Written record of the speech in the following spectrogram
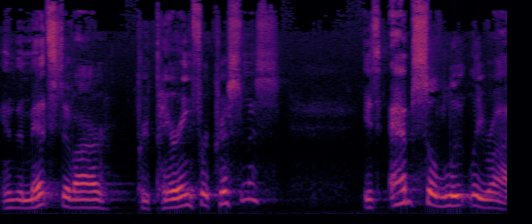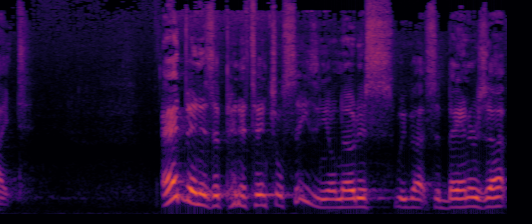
in the midst of our preparing for Christmas is absolutely right. Advent is a penitential season. You'll notice we've got some banners up.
